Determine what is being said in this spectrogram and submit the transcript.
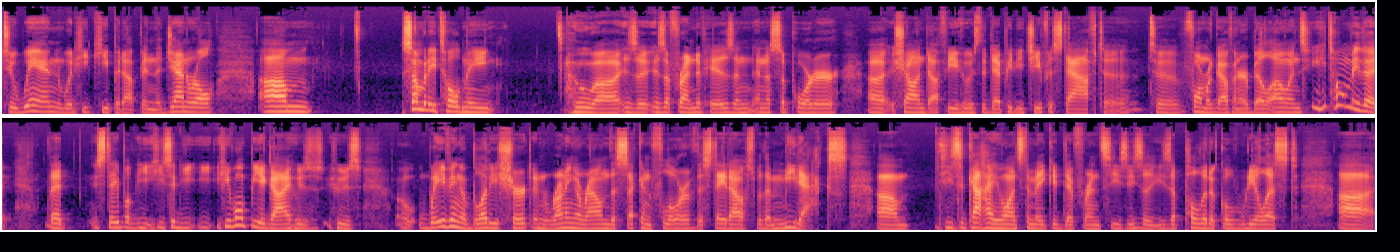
to win? Would he keep it up in the general? Um, somebody told me who uh, is a is a friend of his and, and a supporter, uh, Sean Duffy, who is the deputy chief of staff to to former Governor Bill Owens. He told me that that Stapleton. He said he won't be a guy who's who's uh, waving a bloody shirt and running around the second floor of the state house with a meat axe. Um, he's a guy who wants to make a difference. He's he's a, he's a political realist, uh,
